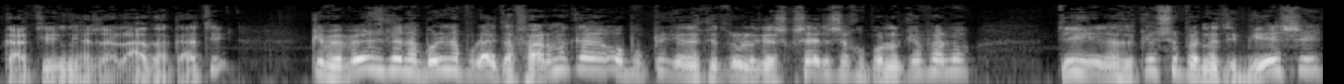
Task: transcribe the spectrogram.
κάτι, μια ζαλάδα κάτι και βεβαίως για να μπορεί να πουλάει τα φάρμακα όπου πήγαινες και του έλεγες ξέρεις έχω πονοκέφαλο τι είναι αυτό και σου έπαιρνε την πίεση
